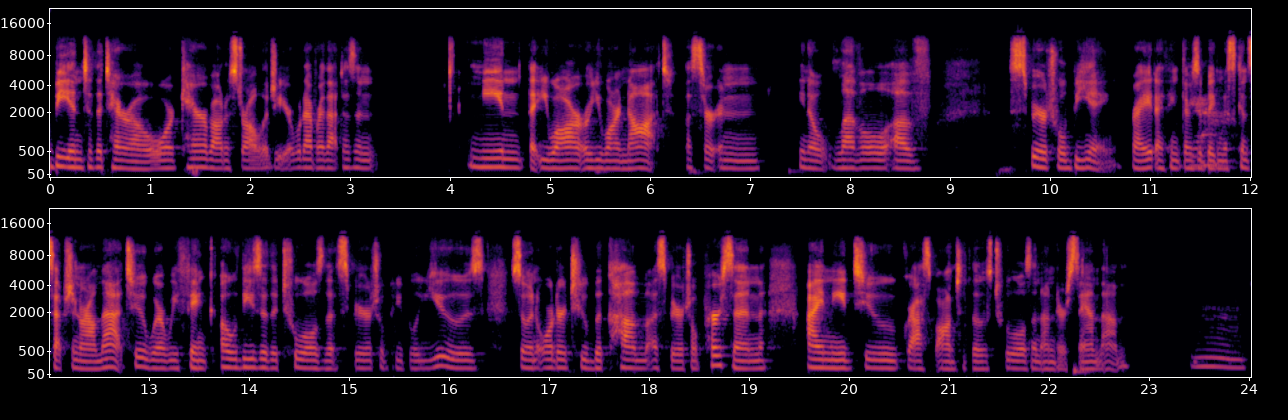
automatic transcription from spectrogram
be into the tarot or care about astrology or whatever that doesn't mean that you are or you are not a certain you know level of spiritual being, right? I think there's yeah. a big misconception around that too, where we think, oh, these are the tools that spiritual people use. So, in order to become a spiritual person, I need to grasp onto those tools and understand them. Mm,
